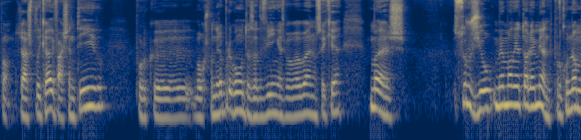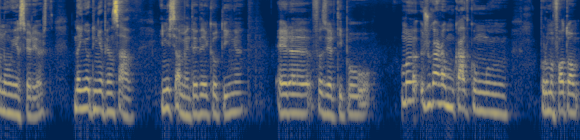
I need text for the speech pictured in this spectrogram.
pronto, já expliquei, faz sentido, porque vou responder a perguntas, adivinhas, blá, blá, blá não sei o quê, mas surgiu mesmo aleatoriamente, porque o nome não ia ser este, nem eu tinha pensado. Inicialmente a ideia que eu tinha era fazer tipo. Uma, jogar um bocado com. Por uma foto.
